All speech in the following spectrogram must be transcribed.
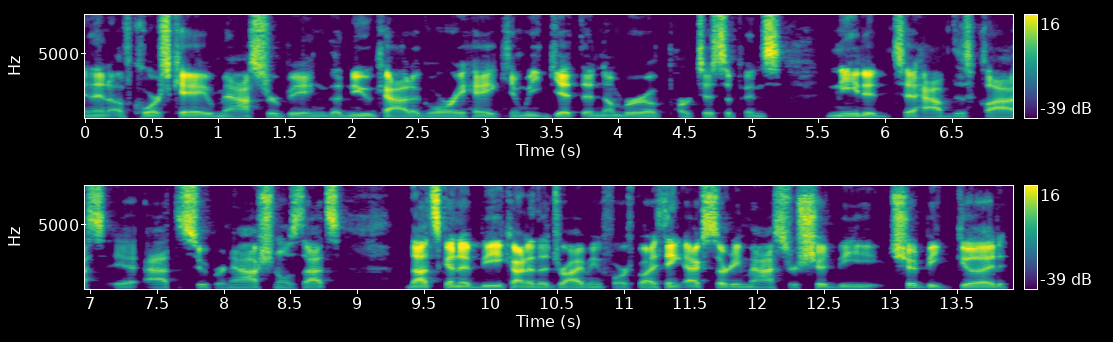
and then of course K master being the new category. Hey, can we get the number of participants needed to have this class eh, at the super nationals? That's that's going to be kind of the driving force. But I think X30 Master should be should be good, and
